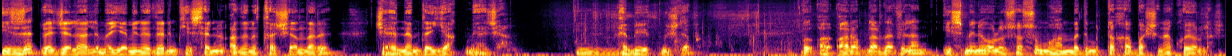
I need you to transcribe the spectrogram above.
İzzet ve celalime yemin ederim ki senin adını taşıyanları cehennemde yakmayacağım. Ne büyük müjde bu. Bu Araplarda filan ismi ne olursa olsun Muhammed'i mutlaka başına koyuyorlar.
